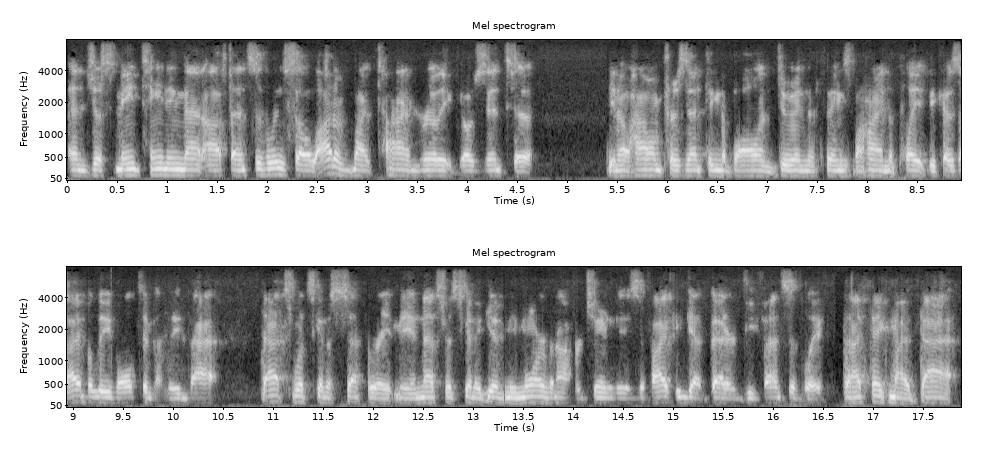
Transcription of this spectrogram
and just maintaining that offensively. So a lot of my time really goes into, you know, how I'm presenting the ball and doing the things behind the plate because I believe ultimately that that's what's going to separate me and that's what's going to give me more of an opportunity is if I can get better defensively, then I think my bat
